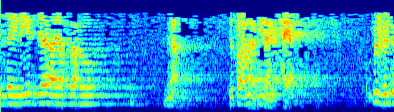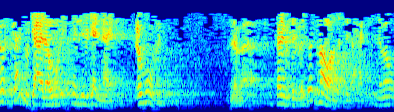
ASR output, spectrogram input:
السيل إذ جاء يصفح. نعم يطلعون في نهر الحياة. وفي الفردوس كانوا جعله اسما للجنة عموما. كلمة الفردوس ما وردت في الأحاديث إنما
